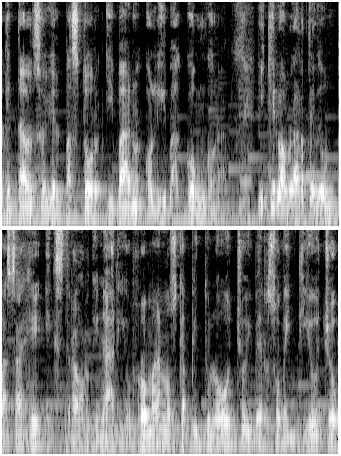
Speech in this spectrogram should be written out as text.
¿qué tal? Soy el pastor Iván Oliva Góngora y quiero hablarte de un pasaje extraordinario. Romanos capítulo 8 y verso 28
